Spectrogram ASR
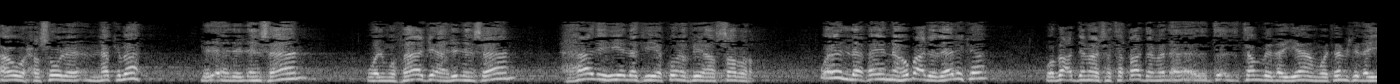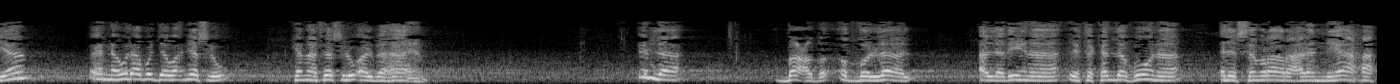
أو حصول النكبة للإنسان والمفاجأة للإنسان هذه هي التي يكون فيها الصبر. وإلا فإنه بعد ذلك وبعدما تتقادم تمضي الأيام وتمشي الأيام فإنه لا بد وأن يسلو. كما تسلو البهائم. إلا بعض الضلال الذين يتكلفون الاستمرار على النياحة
